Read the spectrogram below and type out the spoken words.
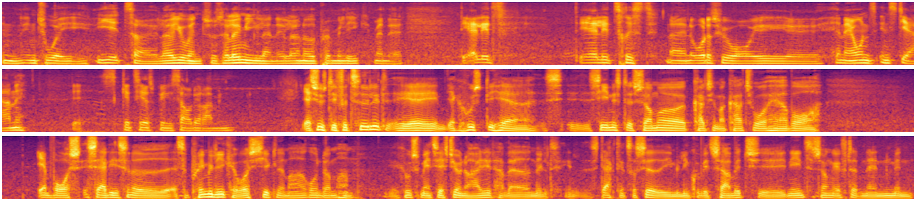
en, en tur i, i Inter, eller Juventus, eller i Milan, eller noget Premier League. Men øh, det er lidt, det er lidt trist, når en 28-årig, øh, han er jo en, en stjerne, øh, skal til at spille i Saudi-Arabien. Jeg synes, det er for tidligt. Jeg, jeg kan huske de her øh, seneste sommer Calcio her, hvor, ja, hvor særligt sådan noget, altså Premier League har jo også cirklet meget rundt om ham. Jeg kan huske, Manchester United har været meldt stærkt interesseret i Milinkovic Savic øh, i den ene sæson efter den anden, men,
